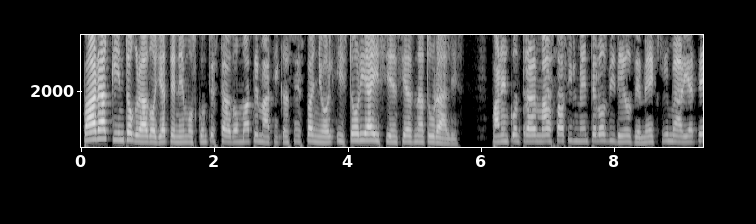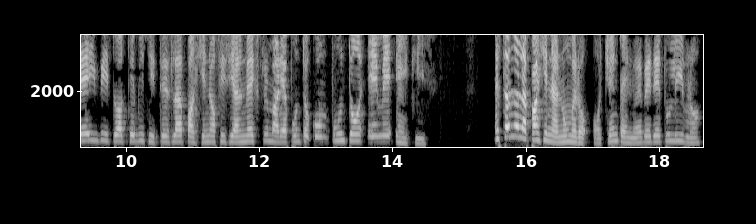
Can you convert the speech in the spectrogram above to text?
Para quinto grado ya tenemos contestado matemáticas, español, historia y ciencias naturales. Para encontrar más fácilmente los videos de MEX Primaria, te invito a que visites la página oficial mexprimaria.com.mx. Estando en la página número 89 de tu libro,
